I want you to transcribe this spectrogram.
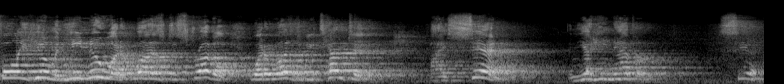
fully human. He knew what it was to struggle, what it was to be tempted by sin, and yet he never sinned.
